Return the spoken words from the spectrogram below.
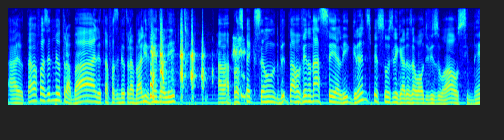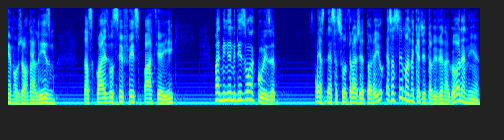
Ah, eu tava fazendo meu trabalho, tava fazendo meu trabalho e vendo ali a, a prospecção, tava vendo nascer ali grandes pessoas ligadas ao audiovisual, ao cinema, ao jornalismo, das quais você fez parte aí. Mas, menina, me diz uma coisa, essa- nessa sua trajetória aí, essa semana que a gente está vivendo agora, Aninha,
